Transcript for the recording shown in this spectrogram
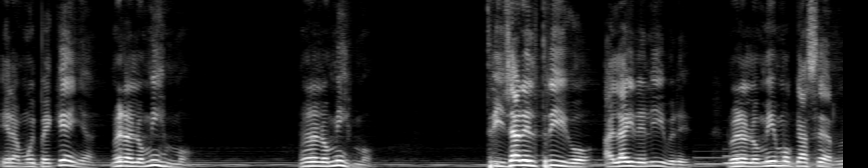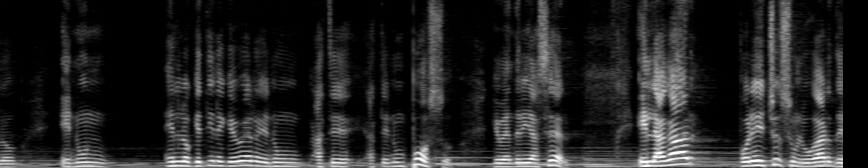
era muy pequeña, no era lo mismo. No era lo mismo. Trillar el trigo al aire libre no era lo mismo que hacerlo en, un, en lo que tiene que ver en un, hasta, en un pozo, que vendría a ser. El lagar, por hecho, es un lugar de,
